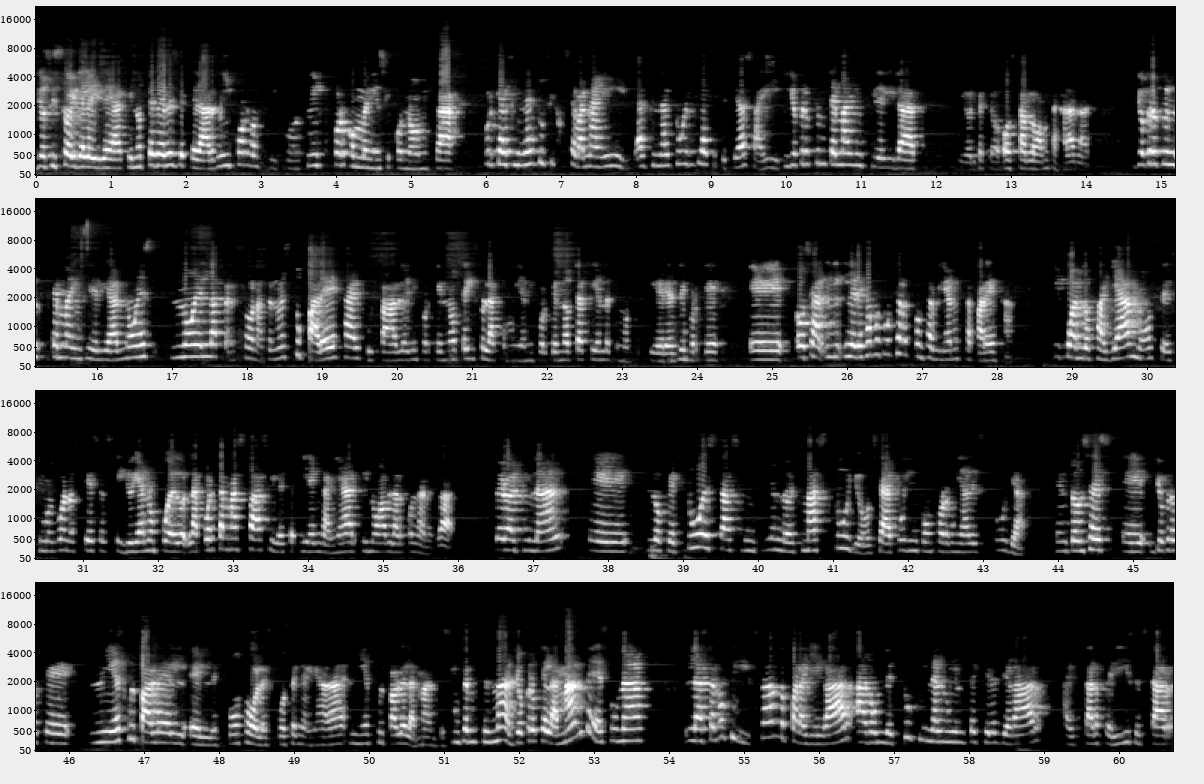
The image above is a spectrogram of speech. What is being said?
yo sí soy de la idea que no te debes de quedar ni por los hijos, ni por conveniencia económica, porque al final tus hijos se van a ir, al final tú eres la que te quedas ahí. Y yo creo que un tema de infidelidad, y ahorita que Oscar lo vamos a dejar hablar, yo creo que un tema de infidelidad no es no es la persona, o sea, no es tu pareja el culpable, ni porque no te hizo la comida, ni porque no te atiende como tú quieres, ni porque, eh, o sea, le dejamos mucha responsabilidad a nuestra pareja. Y cuando fallamos, decimos, bueno, es que es que yo ya no puedo, la puerta más fácil es ir a engañar y no hablar con la verdad. Pero al final, eh, lo que tú estás sintiendo es más tuyo, o sea, tu inconformidad es tuya. Entonces, eh, yo creo que ni es culpable el, el esposo o la esposa engañada, ni es culpable el amante. Simplemente es más, yo creo que el amante es una, la están utilizando para llegar a donde tú finalmente quieres llegar, a estar feliz, estar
